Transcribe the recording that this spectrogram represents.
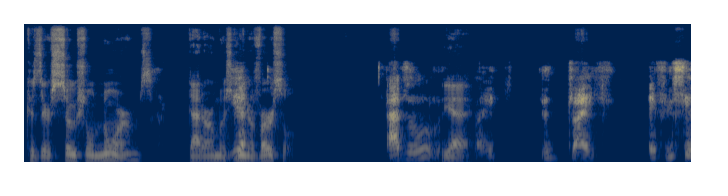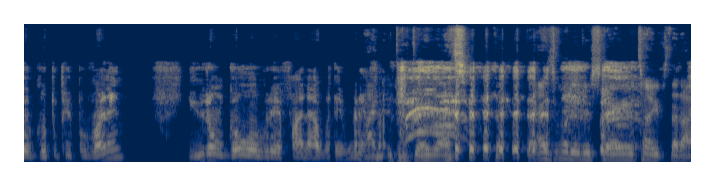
because there's social norms that are almost Yeah. universal. Absolutely. Yeah. Like, like if you see a group of people running, you don't go over there and find out what they're running I, from. that's, that's one of the stereotypes that I,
